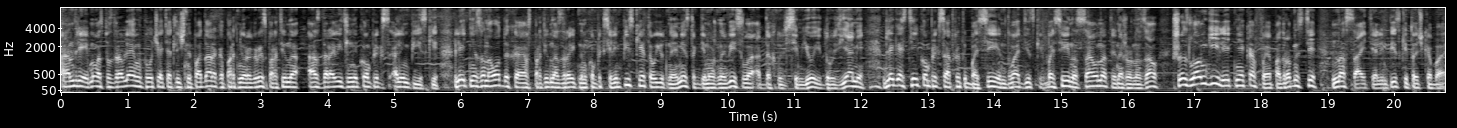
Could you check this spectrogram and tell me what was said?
Андрей, мы вас поздравляем. Вы получаете отличный подарок. А партнер игры спортивно-оздоровительный комплекс «Олимпийский». Летняя зона отдыха в спортивно-оздоровительном комплексе «Олимпийский» – это уютное место, где можно весело отдохнуть с семьей и друзьями. Для гостей комплекса открытый бассейн, два детских бассейна, сауна, тренажерный зал, шезлонги и летнее кафе. Подробности на сайте олимпийский.бай.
